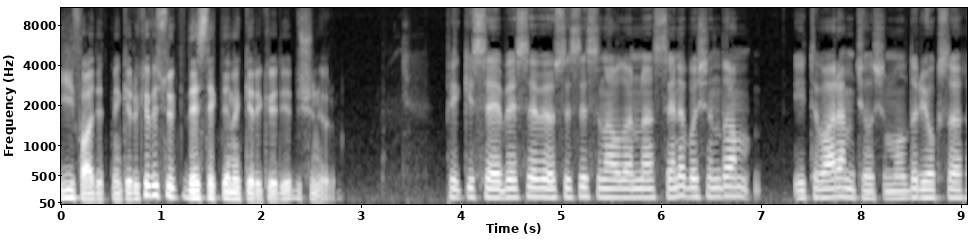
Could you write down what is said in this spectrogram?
iyi ifade etmek gerekiyor ve sürekli desteklemek gerekiyor diye düşünüyorum. Peki SBS ve ÖSS sınavlarına sene başından itibaren mi çalışılmalıdır yoksa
